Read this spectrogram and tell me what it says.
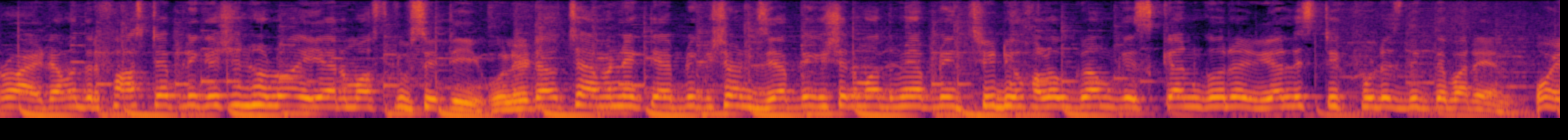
Alright আমাদের ফার্স্ট অ্যাপ্লিকেশন হলো এয়ার মস্কিউ সিটি বলে এটা হচ্ছে এমন একটি অ্যাপ্লিকেশন যে অ্যাপ্লিকেশনের মাধ্যমে আপনি থ্রি ডি হলোগ্রামকে স্ক্যান করে রিয়েলিস্টিক ফুটেজ দেখতে পারেন। ওই,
